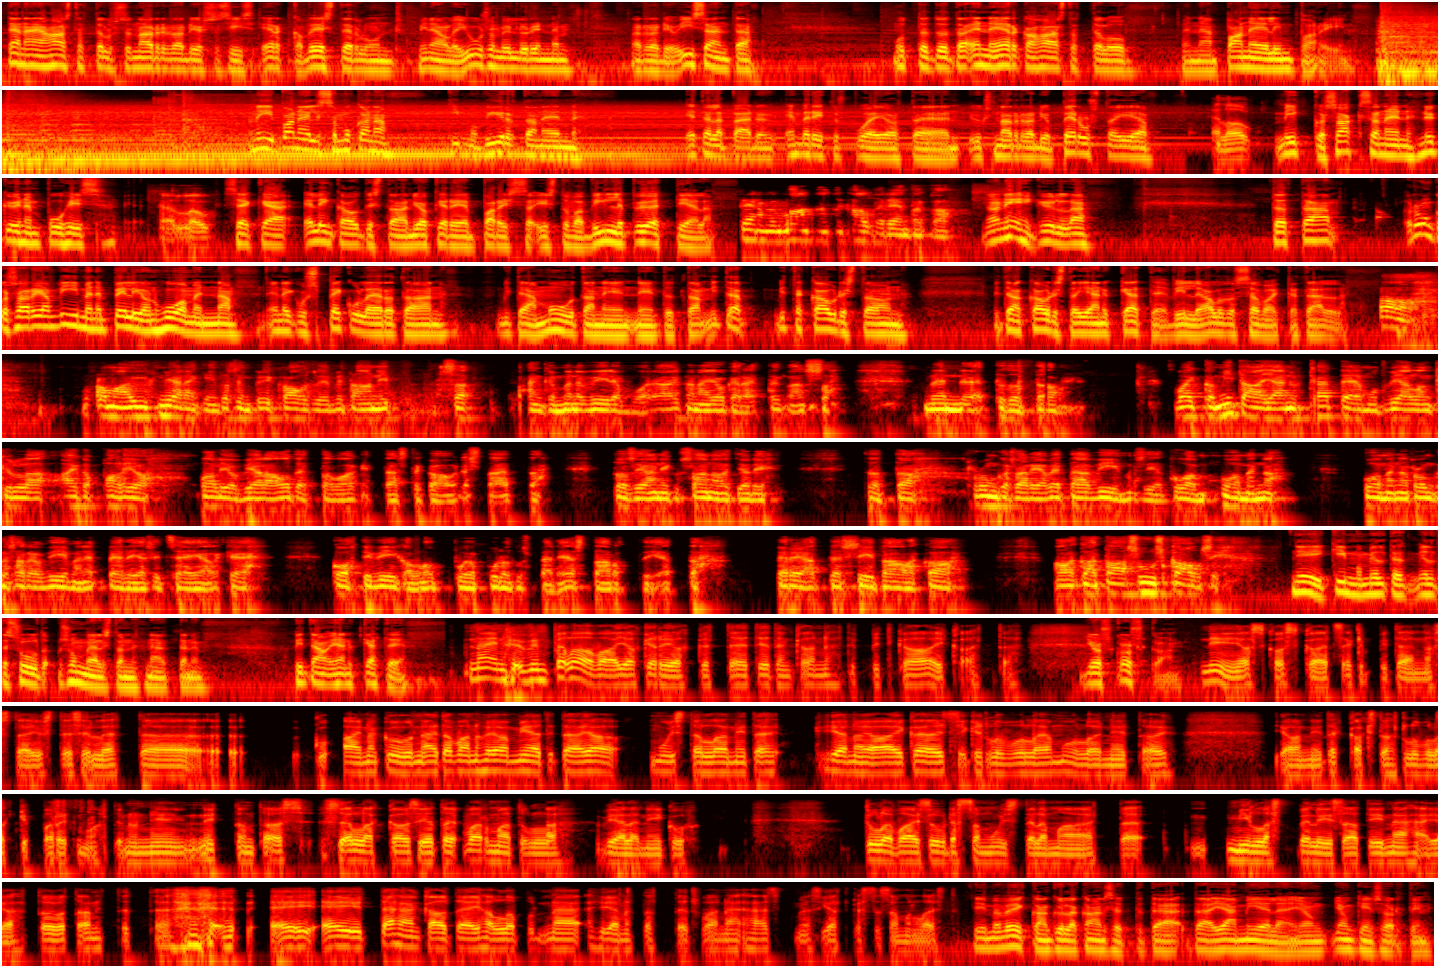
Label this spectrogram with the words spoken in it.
Tänään haastattelussa Narriradiossa siis Erkka Westerlund, minä olen Juuso Myllyrinen, Narriradio isäntä. Mutta tuota, ennen Erka haastattelua mennään paneelin pariin. No niin, paneelissa mukana Kimmo Virtanen, Eteläpäädön emerituspuheenjohtaja ja yksi Narriradio perustajia. Hello. Mikko Saksanen, nykyinen puhis. Hello. Sekä elinkautistaan jokerien parissa istuva Ville Pyöttiälä. Terve vaan täältä kalterien takaa. No niin, kyllä. Tota, runkosarjan viimeinen peli on huomenna, ennen kuin spekuleerataan mitään muuta, niin, niin tota, mitä, mitä, kaudesta on, mitä on kaudesta jäänyt käteen? Ville, aloita sä vaikka tällä. Oh, varmaan yksi mielenkiintoisimpia kausia, mitä on itse tässä 25 vuoden aikana jokereiden kanssa mennyt. Että tota, vaikka mitä on jäänyt käteen, mutta vielä on kyllä aika paljon, paljon vielä otettavaakin tästä kaudesta. Että tosiaan niin kuin sanoit jo, niin tota, runkosarja vetää viimeisiä, että huom, huomenna, huomenna runkosarjan viimeinen peli ja sitten sen jälkeen kohti viikonloppua jo pudotuspeliä starttiin, että periaatteessa siitä alkaa, alkaa taas uusi kausi. Niin, Kimmo, miltä, miltä sulta, sun mielestä on nyt näyttänyt? Mitä on jäänyt käteen? Näin hyvin pelaavaa jokerijoukkuetta ei tietenkään ole nähty pitkään aikaa. Että... Jos koskaan. Niin, jos koskaan, että sekin pitää nostaa just esille, että aina kun näitä vanhoja mietitään ja muistellaan niitä hienoja aikoja 90-luvulla ja muulloin niitä toi, ja on niitä 2000-luvullekin parit mahtunut, niin nyt on taas sellainen kausi, jota varmaan tulla vielä niin kuin tulevaisuudessa muistelemaan, että millaista peliä saatiin nähdä ja toivotaan nyt, että ei, ei tähän kautta ihan lopu nämä hienot otteet, vaan nähdään sitten myös jatkossa samanlaista. Niin mä veikkaan kyllä kans, että tämä, tämä jää mieleen jon, jonkin sortin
